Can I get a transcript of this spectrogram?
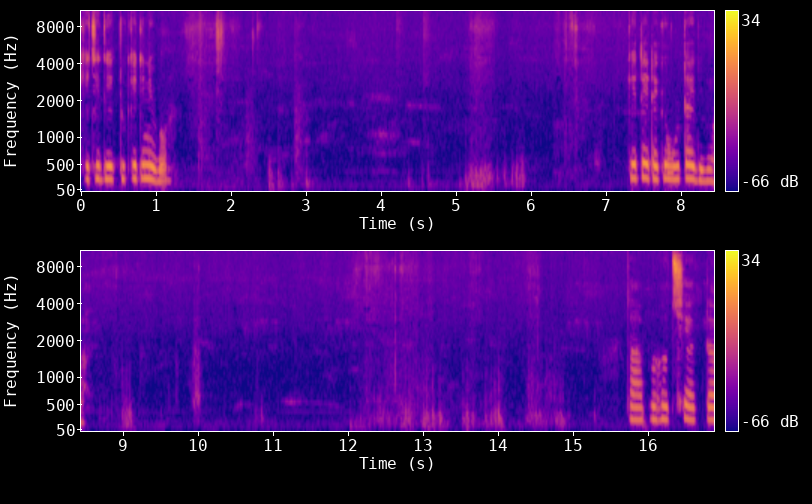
কেচি দিয়ে একটু কেটে নিব। কেটে এটাকে উল্টাই দিব। তারপর হচ্ছে একটা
